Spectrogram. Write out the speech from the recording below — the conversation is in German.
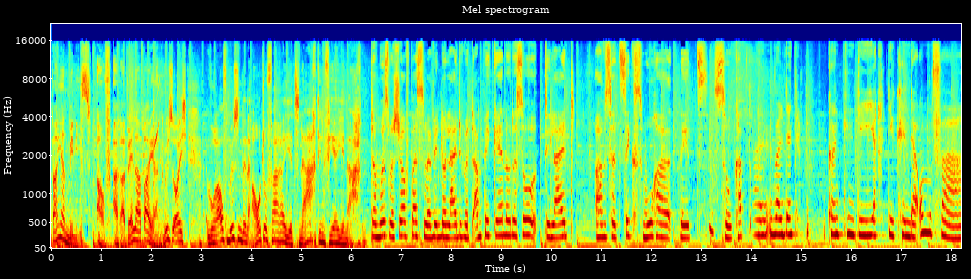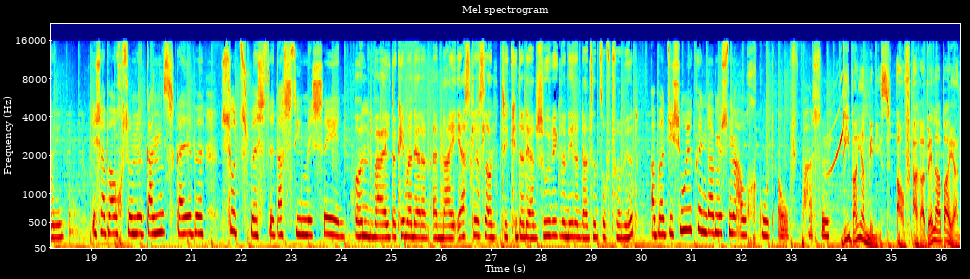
Bayern Minis auf Arabella Bayern. Grüße euch. Worauf müssen denn Autofahrer jetzt nach den Ferien achten? Da muss man schon aufpassen, weil wenn da Leute über die Ampel gehen oder so, die Leute haben seit sechs Wochen nicht so gehabt. Weil, weil dann könnten die ja die Kinder umfahren. Ich habe auch so eine ganz gelbe Schutzweste, dass die mich sehen. Und weil da kommen ja dann ein neue Erstklässler und die Kinder deren Schulweg noch nicht und dann sind sie oft verwirrt. Aber die Schulkinder müssen auch gut aufpassen. Die Bayern Minis auf Arabella Bayern.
